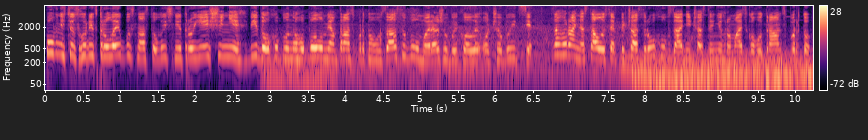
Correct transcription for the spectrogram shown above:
Повністю згорів тролейбус на столичній Троєщині. Відео охопленого полум'ям транспортного засобу у мережу виклали очевидці. Загорання сталося під час руху в задній частині громадського транспорту.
